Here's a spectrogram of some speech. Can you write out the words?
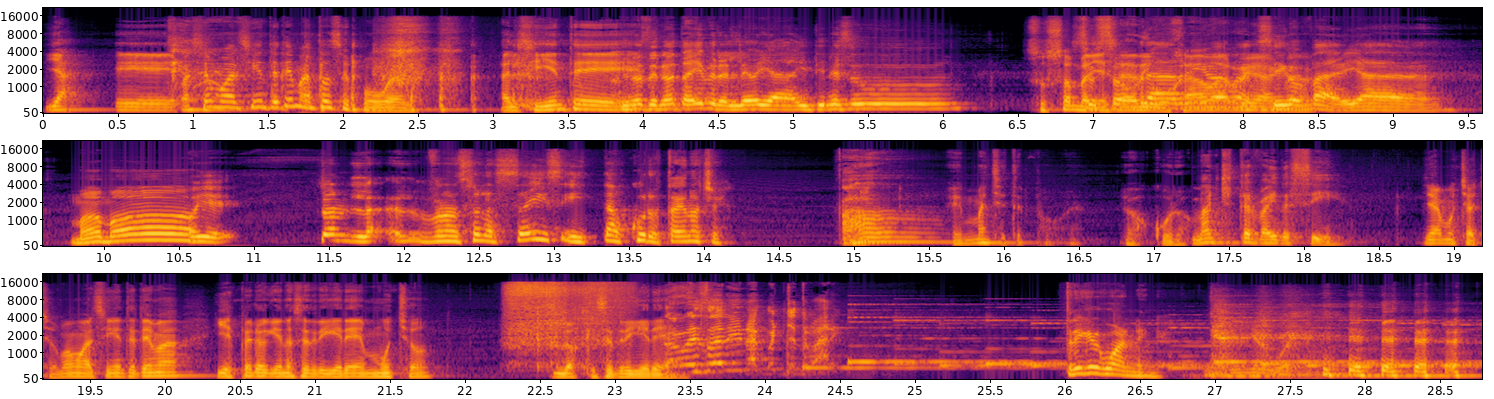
Ya, eh, pasemos al siguiente tema entonces, pues, weón. Al siguiente. No se nota ahí, pero el Leo ya ahí tiene su. Su sombra su ya se ha sombra dibujado arriba. Sí, claro. compadre, ya. ¡Mamá! Oye, son, la- bueno, son las 6 y está oscuro, está de noche. Ah. Es Manchester, pues, weón. Es oscuro. Manchester by the Sea. Ya, muchachos, vamos al siguiente tema y espero que no se trigueen mucho los que se triguerean. Trigger warning.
